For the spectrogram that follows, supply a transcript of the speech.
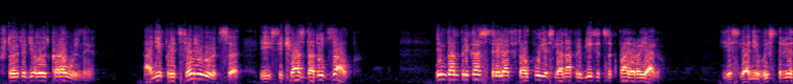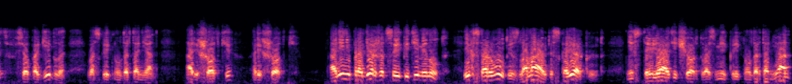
«Что это делают караульные?» Они прицеливаются и сейчас дадут залп. Им дан приказ стрелять в толпу, если она приблизится к пале-роялю. «Если они выстрелят, все погибло!» — воскликнул Д'Артаньян. «А решетки? Решетки! Они не продержатся и пяти минут. Их сорвут, изломают, исковеркают. «Не стреляйте, черт возьми!» — крикнул Д'Артаньян,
